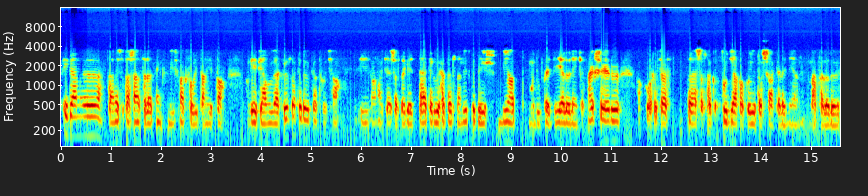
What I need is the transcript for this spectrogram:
Igen, természetesen szeretnénk mi is megszólítani itt a gépjárművel közlekedőket, hogyha így van, hogyha esetleg egy elkerülhetetlen ütközés miatt mondjuk egy jelölény csak megsérül, akkor hogyha ezt esetleg tudják, akkor jutassák el egy ilyen megfelelő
